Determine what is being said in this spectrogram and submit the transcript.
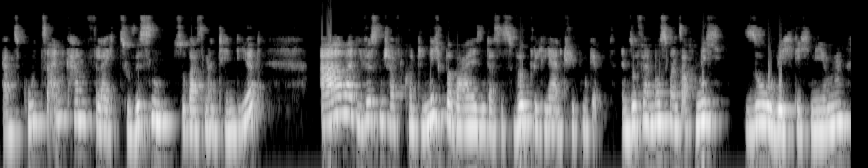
ganz gut sein kann, vielleicht zu wissen, zu was man tendiert. Aber die Wissenschaft konnte nicht beweisen, dass es wirklich Lerntypen gibt. Insofern muss man es auch nicht so wichtig nehmen,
